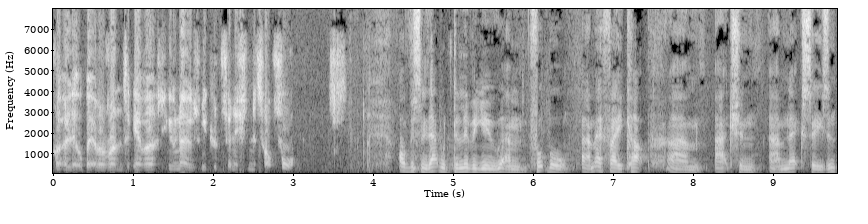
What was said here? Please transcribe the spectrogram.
put a little bit of a run together. Who knows? We could finish in the top four obviously that would deliver you um, football um, FA Cup um, action um, next season.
